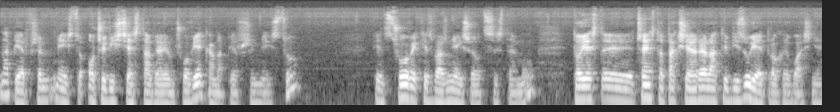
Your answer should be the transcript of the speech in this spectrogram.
na pierwszym miejscu. Oczywiście stawiają człowieka na pierwszym miejscu, więc człowiek jest ważniejszy od systemu. To jest y, często tak się relatywizuje trochę właśnie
